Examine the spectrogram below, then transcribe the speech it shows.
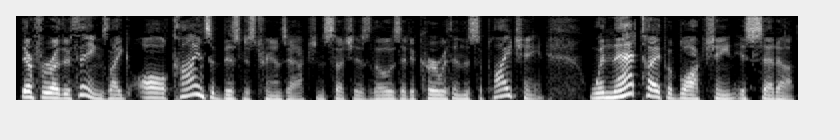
They're for other things, like all kinds of business transactions, such as those that occur within the supply chain. When that type of blockchain is set up,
